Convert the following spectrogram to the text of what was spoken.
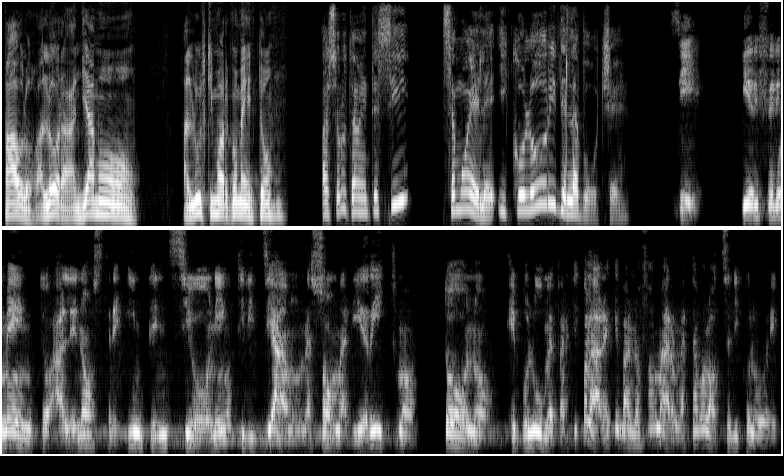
Paolo, allora andiamo all'ultimo argomento? Assolutamente sì. Samuele, i colori della voce. Sì, in riferimento alle nostre intenzioni utilizziamo una somma di ritmo, tono e volume particolare che vanno a formare una tavolozza di colori.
